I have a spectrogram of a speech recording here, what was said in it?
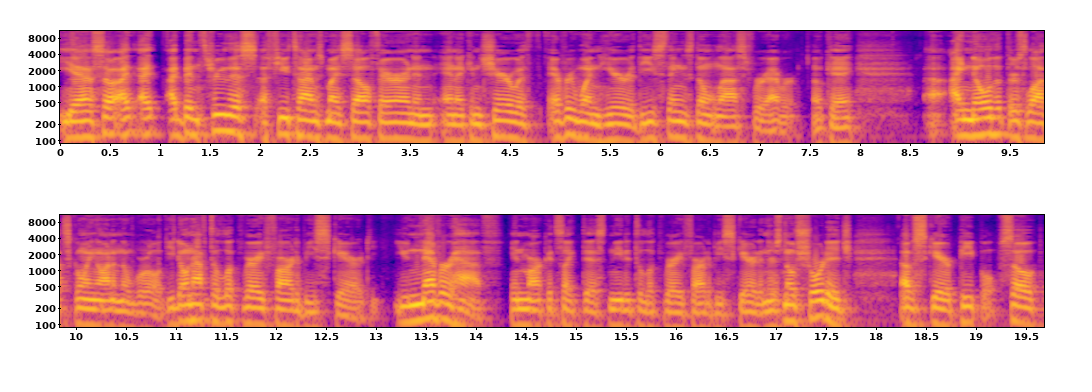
Yeah, so I, I have been through this a few times myself, Aaron, and and I can share with everyone here. These things don't last forever. Okay, I know that there's lots going on in the world. You don't have to look very far to be scared. You never have in markets like this needed to look very far to be scared. And there's no shortage of scared people. So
